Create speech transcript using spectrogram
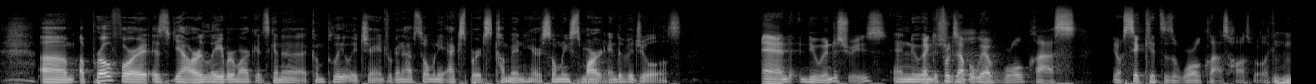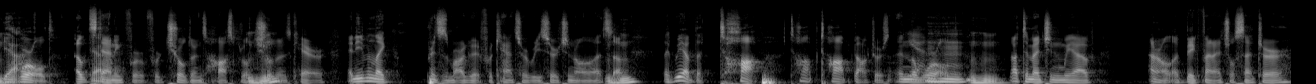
um, a pro for it is yeah, our labor market's gonna completely change. We're gonna have so many experts come in here, so many smart individuals. and new industries. And new like, industries. For example, we have world class, you know, Sick Kids is a world class hospital, like mm-hmm. Yeah. world outstanding for, for children's hospital and children's care. And even like Princess Margaret for cancer research and all that stuff. Mm-hmm. Like we have the top, top, top doctors in Yeah. the world. Not to mention we have, I don't know, a big financial center,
